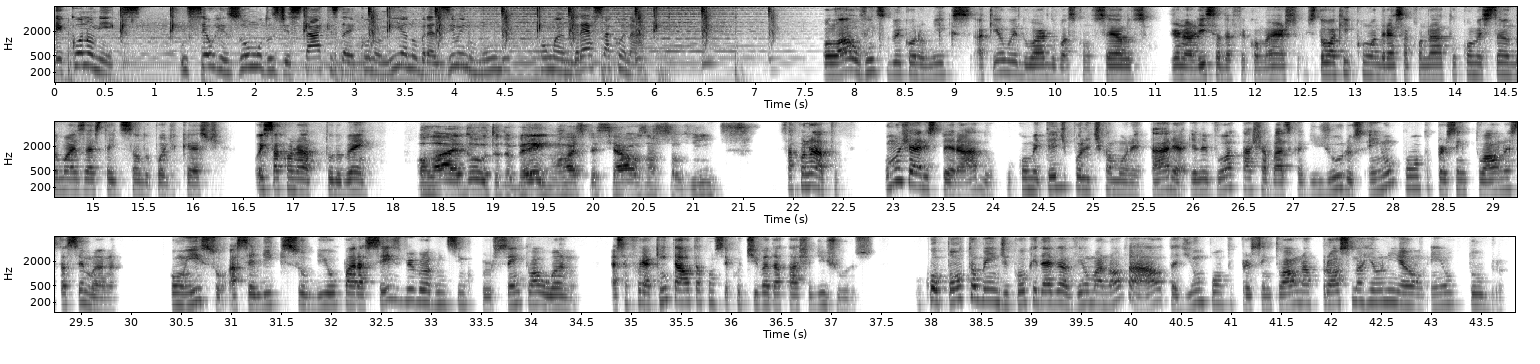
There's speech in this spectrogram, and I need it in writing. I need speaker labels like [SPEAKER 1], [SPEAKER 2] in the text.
[SPEAKER 1] Economics, o seu resumo dos destaques da economia no Brasil e no mundo, com André Saconato.
[SPEAKER 2] Olá, ouvintes do Economics. Aqui é o Eduardo Vasconcelos, jornalista da FEComércio. Estou aqui com o André Saconato, começando mais esta edição do podcast. Oi, Saconato, tudo bem?
[SPEAKER 3] Olá, Edu, tudo bem? Um olá especial aos nossos ouvintes.
[SPEAKER 2] Saconato, como já era esperado, o Comitê de Política Monetária elevou a taxa básica de juros em um ponto percentual nesta semana. Com isso, a Selic subiu para 6,25% ao ano. Essa foi a quinta alta consecutiva da taxa de juros. O Copom também indicou que deve haver uma nova alta de um ponto percentual na próxima reunião, em outubro.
